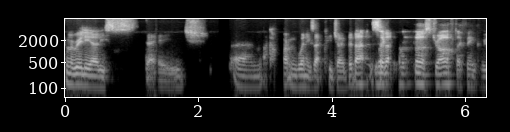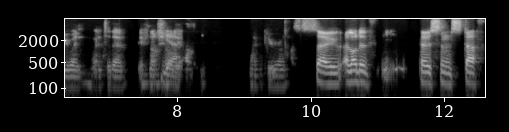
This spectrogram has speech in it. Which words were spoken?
from a really early stage. Um, I can't remember when exactly, Joe, but that so like that first draft, I think we went went to them, if not shortly Yeah. after. Might be wrong. so a lot of there was some stuff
